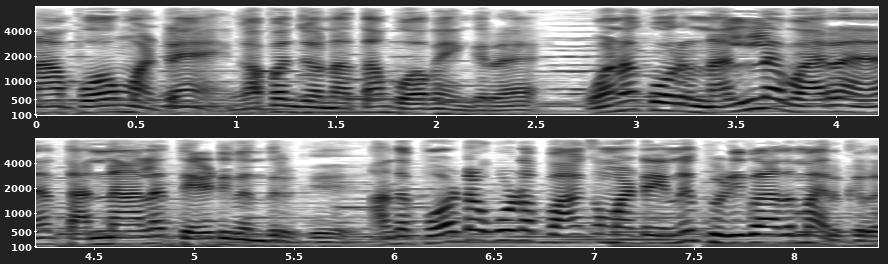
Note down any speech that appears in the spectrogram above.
நான் போக மாட்டேன். எங்க அப்பன் சொன்னா தான் போவேங்கிற. உனக்கு ஒரு நல்ல வரன் தன்னால தேடி வந்திருக்கு. அந்த போட்டோ கூட பார்க்க மாட்டேன்னு பிடிவாதமா இருக்கிற.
